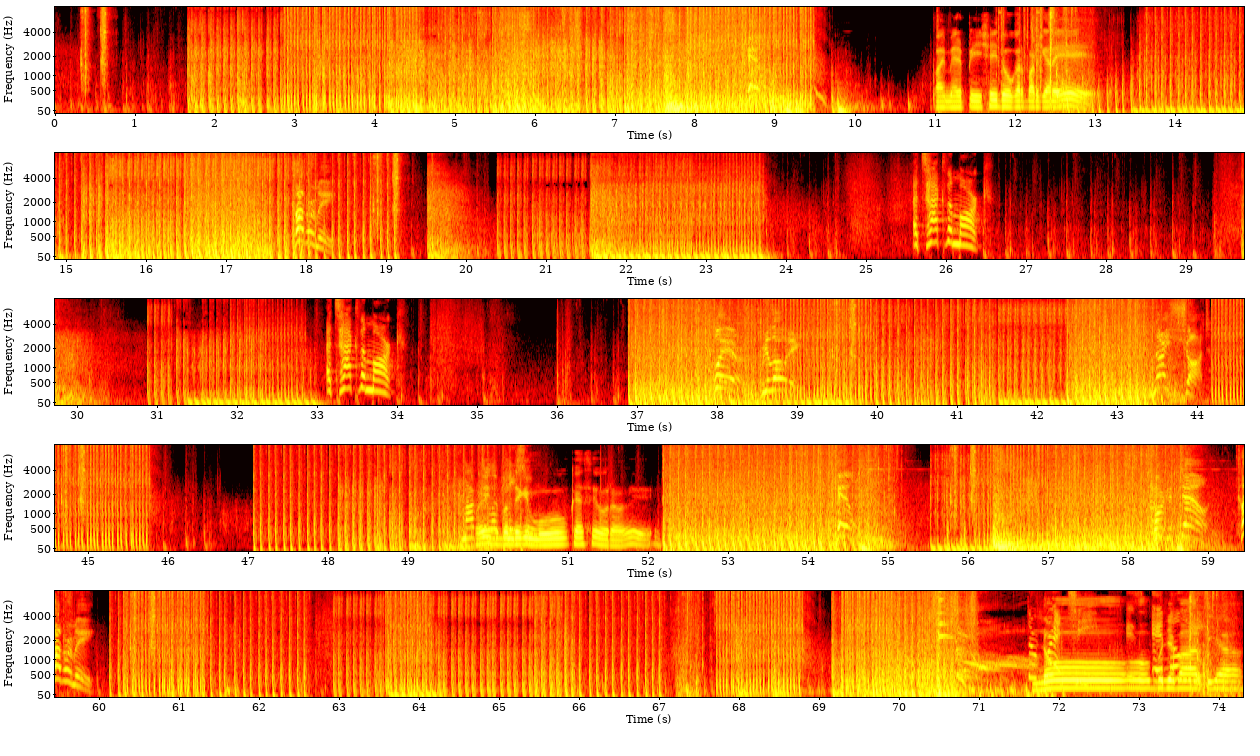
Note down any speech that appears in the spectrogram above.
भाई मेरे पीछे ही दो घर पड़ गया रे Attack the mark! Attack the mark! Clear. Reloading. Shot. भाई the इस बंदे की. मूव कैसे हो रहा है Target down. Cover me. The मुझे मार दिया।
